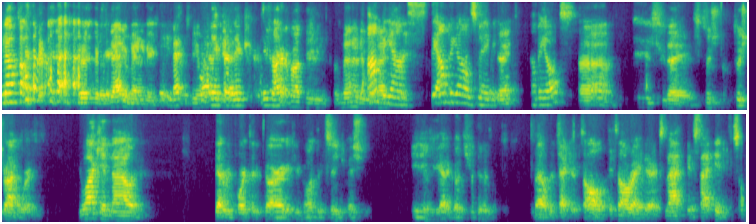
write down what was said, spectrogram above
No. That amenity. I You're talking about the amenity. Ambiance, the ambiance maybe, Okay. ambiance? Uh, the, it's too, too strong a word. You walk in now, and you gotta report to the guard, if you're going to the city commission. You know, you gotta go through the metal detector, it's all, it's all right there, it's not, it's not hidden, so,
